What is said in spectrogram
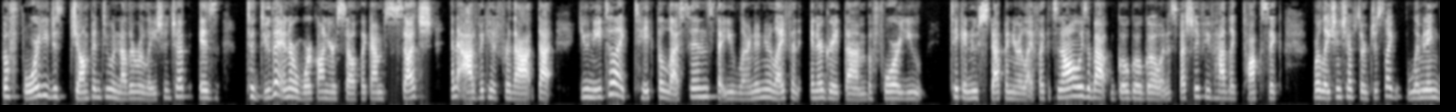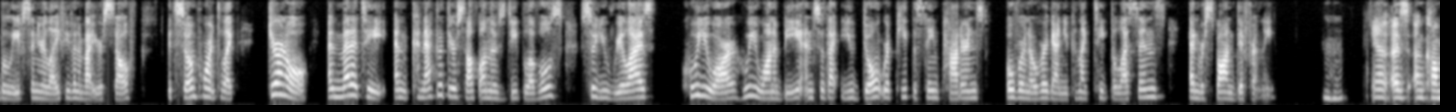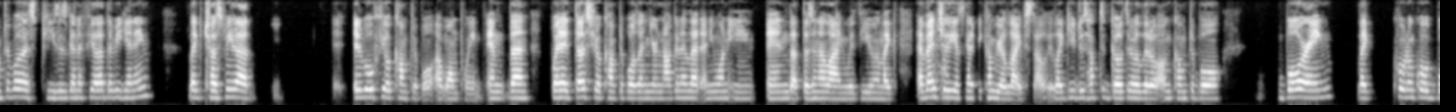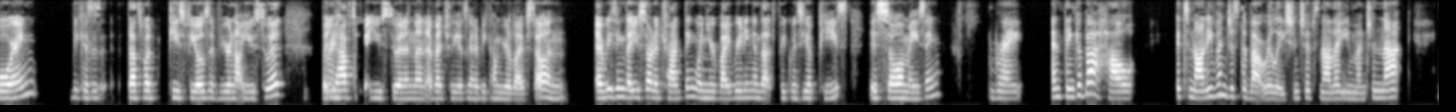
before you just jump into another relationship, is to do the inner work on yourself. Like, I'm such an advocate for that, that you need to like take the lessons that you learned in your life and integrate them before you take a new step in your life. Like, it's not always about go, go, go. And especially if you've had like toxic relationships or just like limiting beliefs in your life, even about yourself, it's so important to like journal and meditate and connect with yourself on those deep levels so you realize who you are, who you want to be, and so that you don't repeat the same patterns over and over again. You can like take the lessons and respond differently. Mm-hmm. Mhm. Yeah, as uncomfortable as peace is gonna feel at the beginning, like trust me that it- will feel comfortable at one point. And then when it does feel comfortable, then you're not gonna let anyone in, in that doesn't align with you. And like eventually it's gonna become your lifestyle. Like you just have to go through a little uncomfortable, boring, like quote unquote boring, because that's what peace feels if you're not used to it. But you have to get used to it, and then eventually it's gonna become your lifestyle. And everything that you start attracting when you're vibrating in that frequency of peace is so amazing. Right. And think about how it's not even just about relationships now that you mentioned that.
